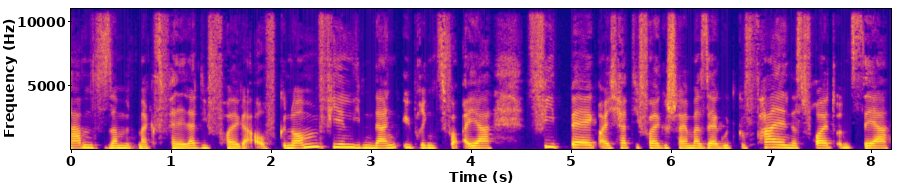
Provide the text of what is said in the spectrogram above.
haben zusammen mit Max Felder die Folge aufgenommen. Vielen lieben Dank übrigens für euer Feedback. Euch hat die Folge scheinbar sehr gut gefallen. Das freut uns sehr.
